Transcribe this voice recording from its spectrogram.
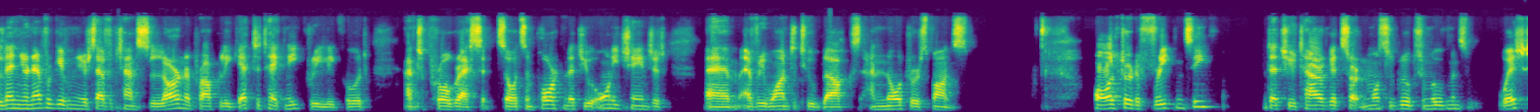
well, then you're never giving yourself a chance to learn it properly, get the technique really good, and to progress it. So it's important that you only change it um, every one to two blocks and note the response. Alter the frequency that you target certain muscle groups or movements with.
